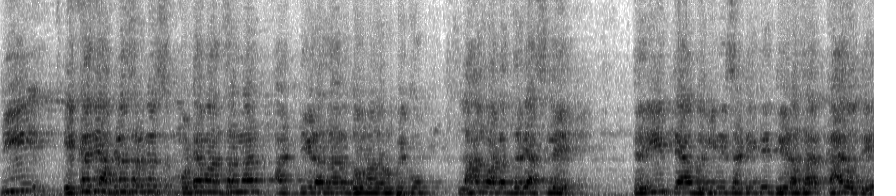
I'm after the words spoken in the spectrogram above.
की एखादी आपल्यासारखं मोठ्या माणसांना आठ दीड हजार दोन हजार रुपये खूप लहान वाटत जरी असले तरी त्या भगिनीसाठी ते दीड हजार काय होते?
